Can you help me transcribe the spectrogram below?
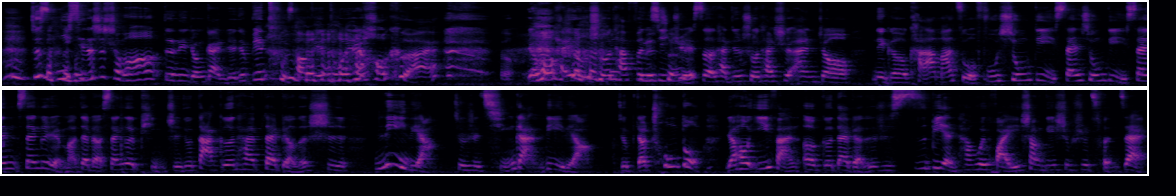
就是你写的是什么的那种感觉，就边吐槽边读，我觉得好可爱。然后还有说他分析角色，他就说他是按照那个卡拉马佐夫兄弟三兄弟三三个人嘛，代表三个品质，就大哥他代表的是力量，就是情感力量。就比较冲动，然后伊凡二哥代表的就是思辨，他会怀疑上帝是不是存在，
